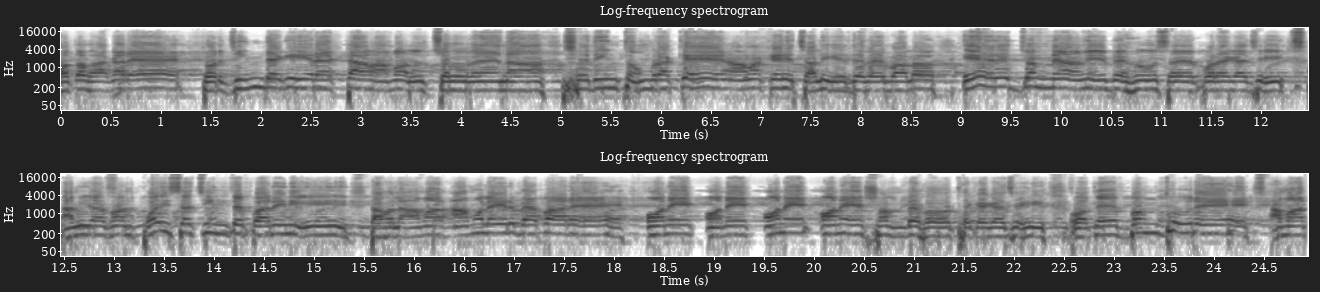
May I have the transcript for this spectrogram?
হতভাগারে, তোর জিন্দেগির একটা আমল চলবে না। সেদিন তোমরা কে আমাকে চালিয়ে দেবে বলো? এর জন্য আমি বেহুশ হয়ে পড়ে গেছি। আমি যখন পয়সা চিনতে পারিনি, তাহলে আমার আমলের ব্যাপারে অনেক অনেক অনেক অনেক সন্দেহ থেকে গেছে। অতএব বন্ধুরে, আমার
